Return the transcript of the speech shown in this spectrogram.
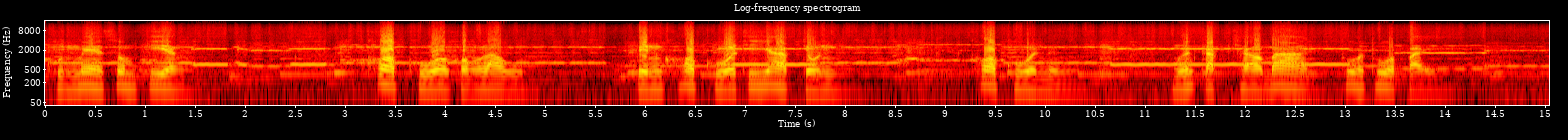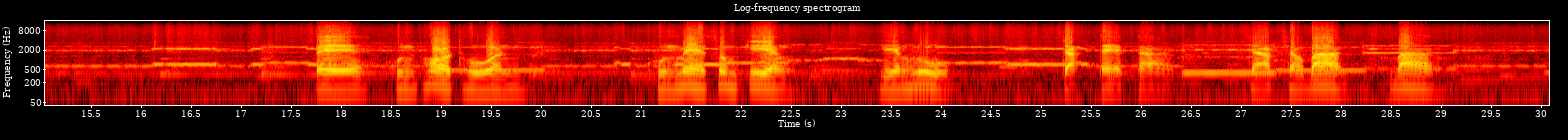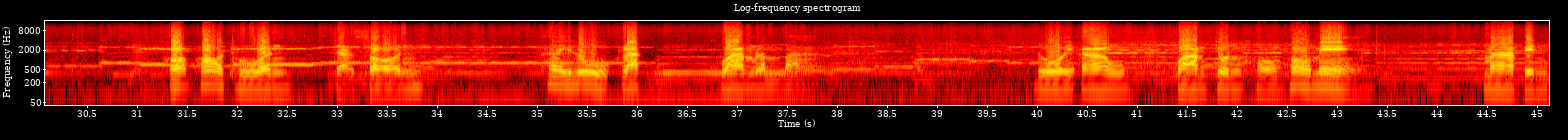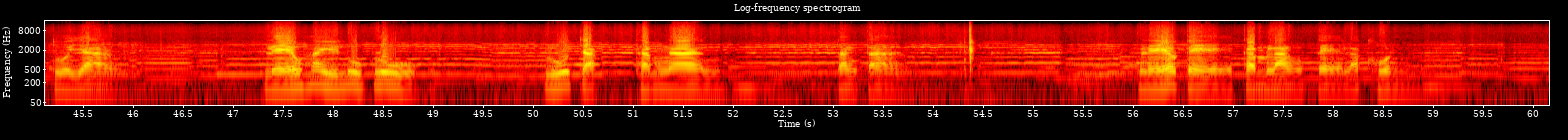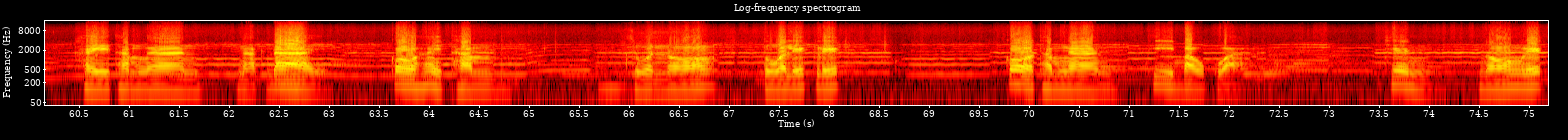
คุณแม่ส้มเกี้ยง ครอบครัวของเรา เป็นครอบครัวที่ยากจน ครอบครัวหนึ่ง เหมือนกับชาวบ้านทั่วๆไป แต่คุณพ่อทวน คุณแม่ส้มเกี้ยง เลี้ยงลูก จะแตกต่างจากชาวบ้านบ้าง เพราะพ่อทวนจะสอน ให้ลูกรักความลำบาก โดยเอาความจนของพ่อแม่ มาเป็นตัวอย่าง แล้วให้ลูกๆ รู้จักทำงานต่างๆ แล้วแต่กำลังแต่ละคน ใครทำงานหนักได้ก็ให้ทำ ส่วนน้องตัวเล็กๆ ก็ทำงานที่เบากว่า เช่น น้องเล็ก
